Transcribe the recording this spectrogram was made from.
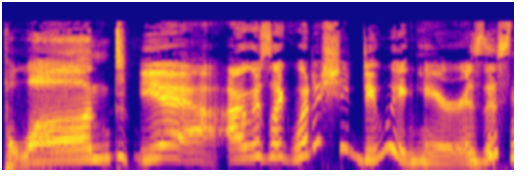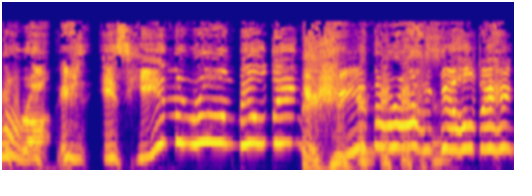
Blonde. Yeah. I was like, what is she doing here? Is this the wrong is, is he in the wrong building? Is she in the wrong building?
